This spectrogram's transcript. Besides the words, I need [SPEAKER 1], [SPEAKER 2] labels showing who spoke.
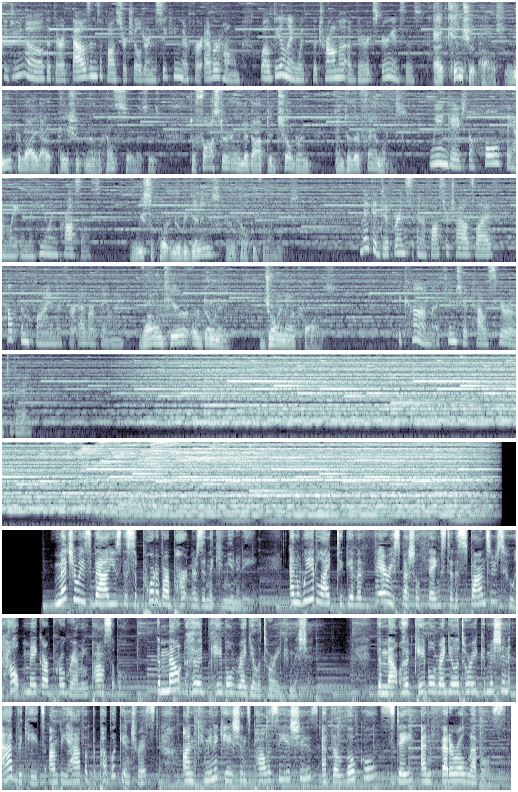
[SPEAKER 1] Did you know that there are thousands of foster children seeking their forever home while dealing with the trauma of their experiences?
[SPEAKER 2] At Kinship House, we provide outpatient mental health services to foster and adopted children and to their families.
[SPEAKER 1] We engage the whole family in the healing process.
[SPEAKER 2] We support new beginnings and healthy families.
[SPEAKER 1] Make a difference in a foster child's life. Help them find their forever family.
[SPEAKER 2] Volunteer or donate. Join our cause.
[SPEAKER 1] Become a Kinship House hero today.
[SPEAKER 3] Metro East values the support of our partners in the community, and we'd like to give a very special thanks to the sponsors who help make our programming possible. The Mount Hood Cable Regulatory Commission. The Mount Hood Cable Regulatory Commission advocates on behalf of the public interest on communications policy issues at the local, state, and federal levels.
